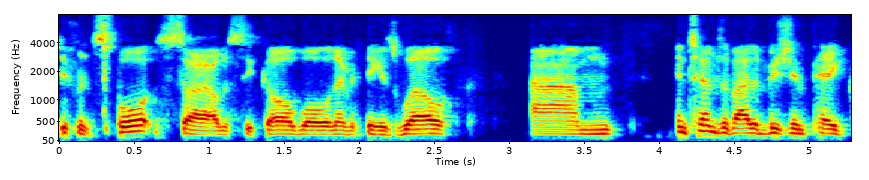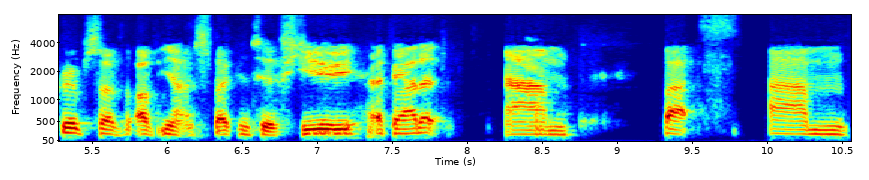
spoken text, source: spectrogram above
different sports, so obviously goalball and everything as well. Um, in terms of other vision impaired groups, I've, I've, you know spoken to a few about it, um, but um,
